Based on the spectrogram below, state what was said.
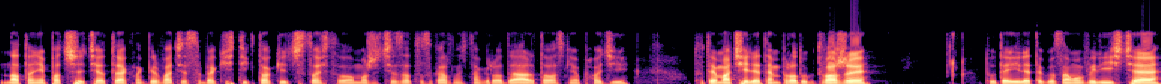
na to nie patrzycie, to jak nagrywacie sobie jakieś TikToki czy coś, to możecie za to zgarnąć nagrodę, ale to was nie obchodzi. Tutaj macie ile ten produkt waży, tutaj ile tego zamówiliście,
